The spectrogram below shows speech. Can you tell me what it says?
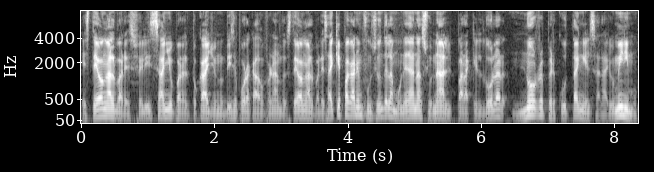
Esteban Álvarez, feliz año para el tocayo, nos dice por acá don Fernando. Esteban Álvarez, hay que pagar en función de la moneda nacional para que el dólar no repercuta en el salario mínimo.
